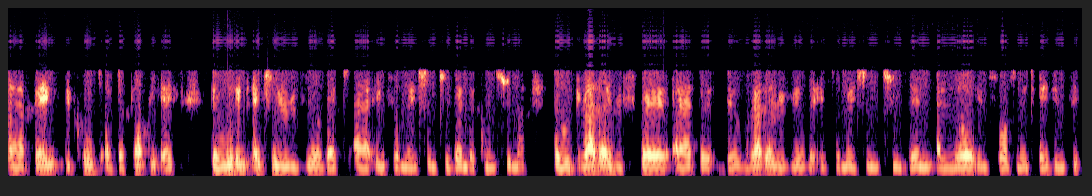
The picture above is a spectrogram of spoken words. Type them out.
uh, banks, because of the POPI Act, they wouldn't actually reveal that uh, information to then the consumer. They would rather refer, uh, the, they would rather reveal the information to then a law enforcement agency.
